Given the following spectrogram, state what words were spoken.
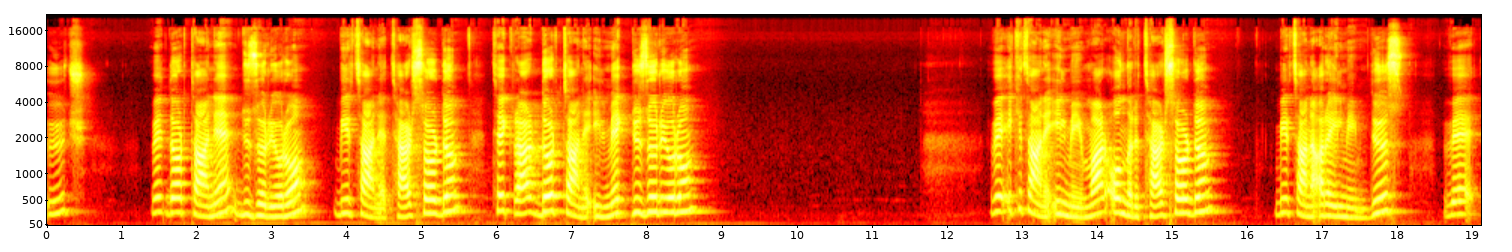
3 ve 4 tane düz örüyorum. Bir tane ters ördüm. Tekrar 4 tane ilmek düz örüyorum. Ve 2 tane ilmeğim var. Onları ters ördüm. Bir tane ara ilmeğim düz ve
